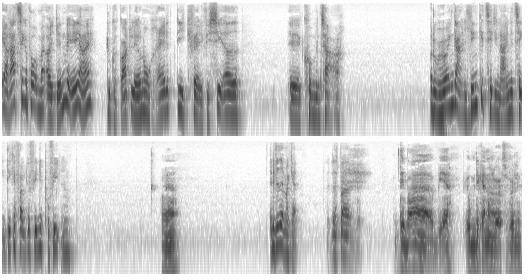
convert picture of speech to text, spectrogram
jeg er ret sikker på, at og igen med AI, du kan godt lave nogle rigtig kvalificerede øh, kommentarer. Og du behøver ikke engang linke til dine egne ting. Det kan folk jo finde i profilen. Ja. Ja, det ved jeg, man kan. Lad os bare... Det er bare, ja, jo, men det kan man jo godt selvfølgelig.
